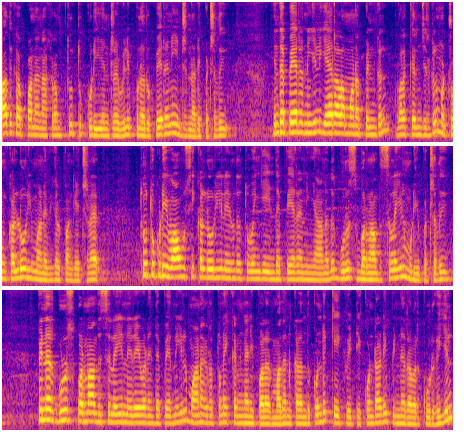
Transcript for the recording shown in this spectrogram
பாதுகாப்பான நகரம் தூத்துக்குடி என்ற விழிப்புணர்வு பேரணி இன்று நடைபெற்றது. இந்த பேரணியில் ஏராளமான பெண்கள் வழக்கறிஞர்கள் மற்றும் கல்லூரி மாணவிகள் பங்கேற்றனர். தூத்துக்குடி வஉசி கல்லூரியில் இருந்து துவங்கிய இந்த பேரணியானது குருஸ் பர்னாத் சிலையில் முடிவு பெற்றது. பின்னர் குருஸ் பர்னாத் சிலையில் நிறைவடைந்த பேரணியில் மாநகர துணை கண்காணிப்பாளர் மதன் கலந்து கொண்டு கேக் வெட்டி கொண்டாடி பின்னர் அவர் கூறுகையில்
